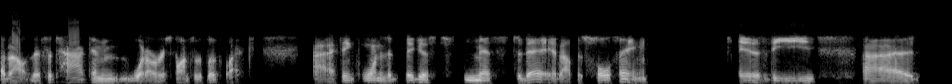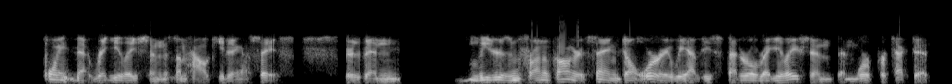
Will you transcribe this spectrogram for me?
about this attack and what our response would look like. I think one of the biggest myths today about this whole thing is the uh, point that regulation is somehow keeping us safe. There's been leaders in front of Congress saying, don't worry, we have these federal regulations and we're protected.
